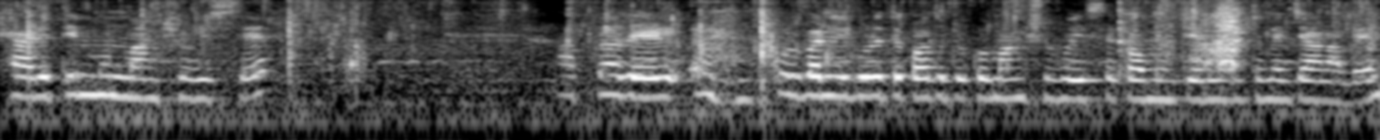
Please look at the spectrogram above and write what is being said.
সাড়ে তিন মন মাংস হয়েছে। আপনাদের কোরবানির গরুতে কতটুকু মাংস হয়েছে কমেন্টের মাধ্যমে জানাবেন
